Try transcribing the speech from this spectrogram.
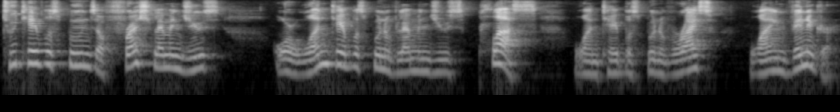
2 tablespoons of fresh lemon juice or 1 tablespoon of lemon juice plus 1 tablespoon of rice wine vinegar,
